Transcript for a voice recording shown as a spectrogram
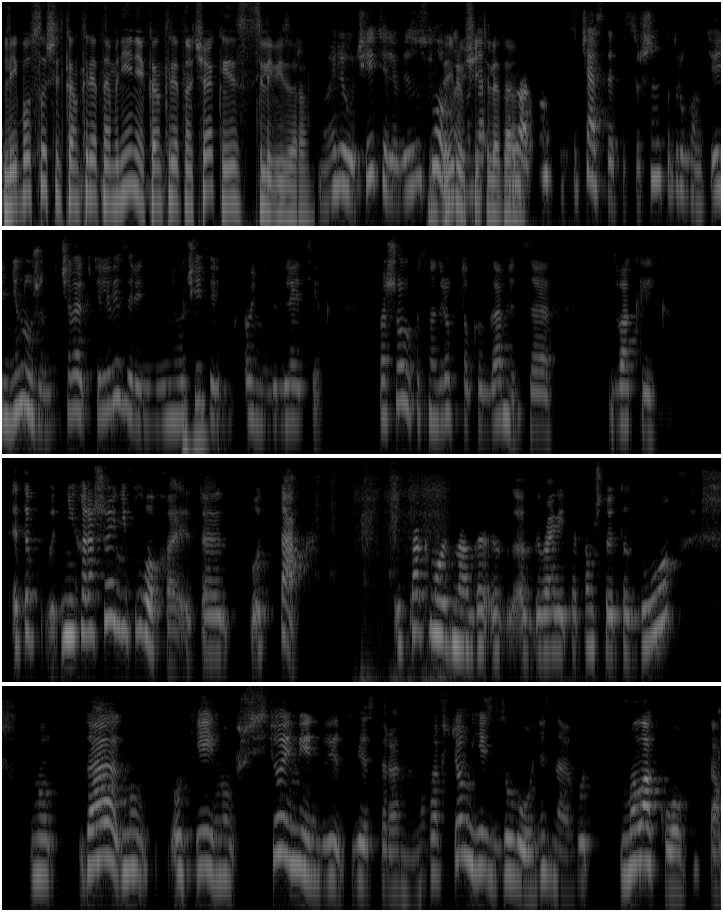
Либо услышать конкретное мнение конкретного человека из телевизора. Ну или учителя, безусловно. Или учителя, да. Сейчас это совершенно по-другому. Тебе не нужен ни человек в телевизоре, ни, ни учитель, никто, ни библиотека. Пошел и посмотрел, кто такой Гамлет за два клика. Это не хорошо и не плохо, это вот так. И как можно э, говорить о том, что это зло? Ну, да, ну, окей, ну, все имеет две, две стороны. Но во всем есть зло, не знаю, вот молоко, там,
